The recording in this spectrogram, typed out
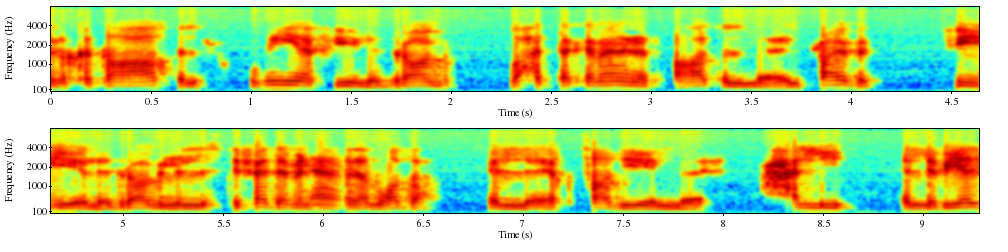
القطاعات الحكومية في الإدراج وحتى كمان القطاعات ال private في الإدراج للاستفادة من هذا الوضع الاقتصادي المحلي اللي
